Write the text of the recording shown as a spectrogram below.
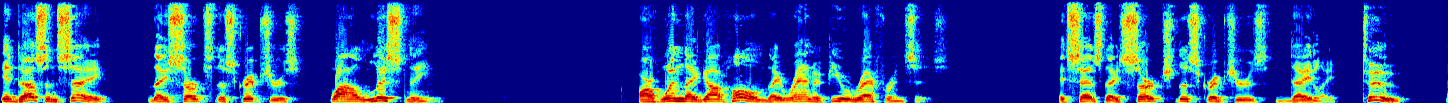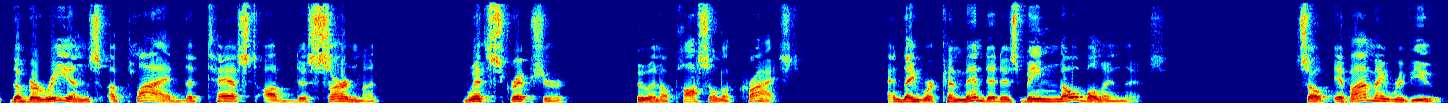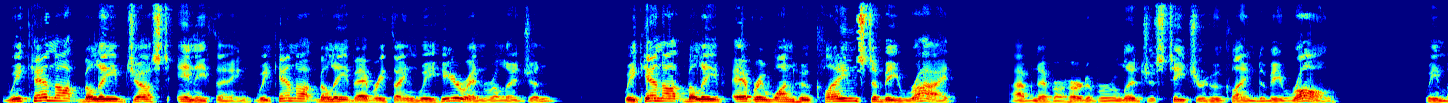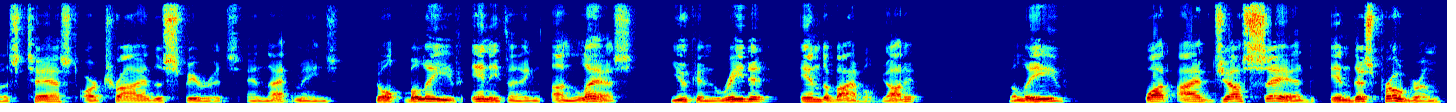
it doesn't say they searched the scriptures while listening. or when they got home, they ran a few references. It says they searched the scriptures daily. Two, the Bereans applied the test of discernment with scripture to an apostle of Christ, and they were commended as being noble in this. So, if I may review, we cannot believe just anything. We cannot believe everything we hear in religion. We cannot believe everyone who claims to be right. I've never heard of a religious teacher who claimed to be wrong. We must test or try the spirits, and that means don't believe anything unless you can read it in the Bible. Got it? Believe what I've just said in this program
